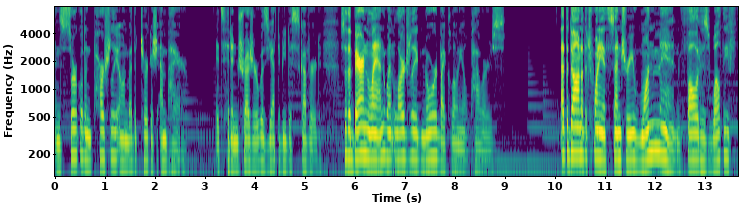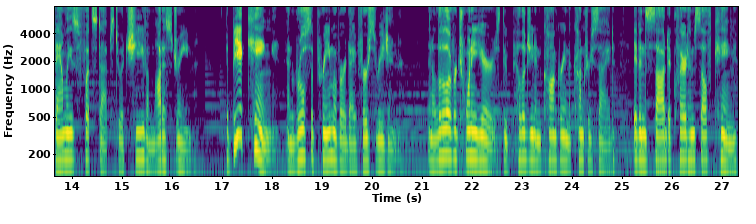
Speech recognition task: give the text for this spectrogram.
encircled and partially owned by the Turkish Empire. Its hidden treasure was yet to be discovered, so the barren land went largely ignored by colonial powers. At the dawn of the 20th century, one man followed his wealthy family's footsteps to achieve a modest dream to be a king and rule supreme over a diverse region. In a little over 20 years, through pillaging and conquering the countryside, Ibn Saud declared himself king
